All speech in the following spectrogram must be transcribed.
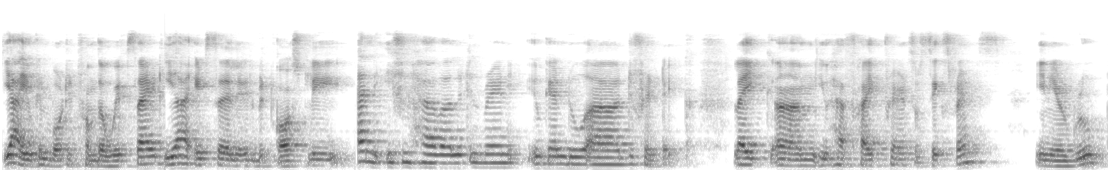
Yeah, you can bought it from the website. Yeah, it's a little bit costly, and if you have a little brain, you can do a different take. Like um, you have five friends or six friends in your group.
